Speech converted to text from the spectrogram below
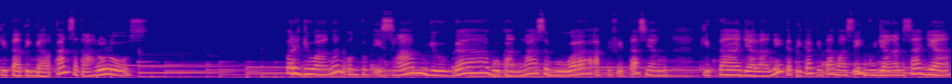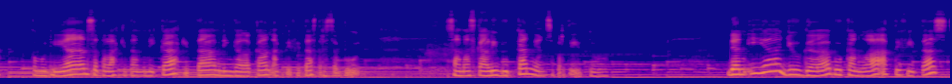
kita tinggalkan setelah lulus. Perjuangan untuk Islam juga bukanlah sebuah aktivitas yang kita jalani ketika kita masih bujangan saja. Kemudian, setelah kita menikah, kita meninggalkan aktivitas tersebut sama sekali bukan yang seperti itu. Dan ia juga bukanlah aktivitas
